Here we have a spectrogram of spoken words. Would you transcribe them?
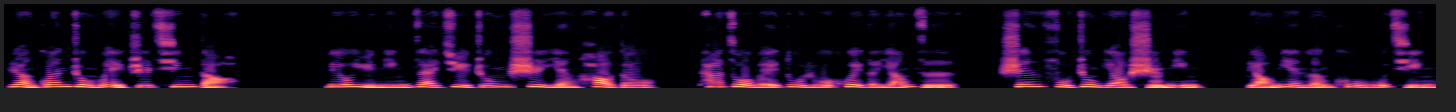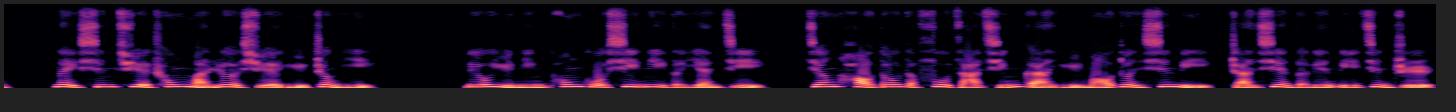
让观众为之倾倒。刘宇宁在剧中饰演浩兜，他作为杜如晦的养子，身负重要使命，表面冷酷无情，内心却充满热血与正义。刘宇宁通过细腻的演技，将浩兜的复杂情感与矛盾心理展现得淋漓尽致，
